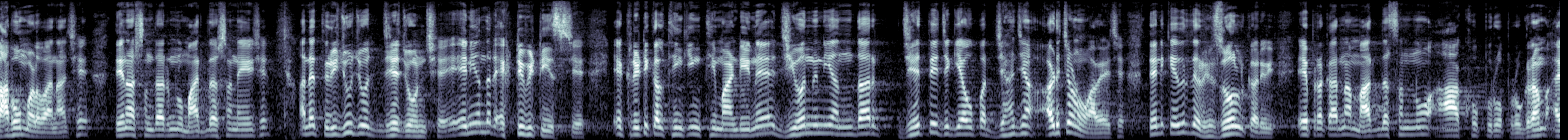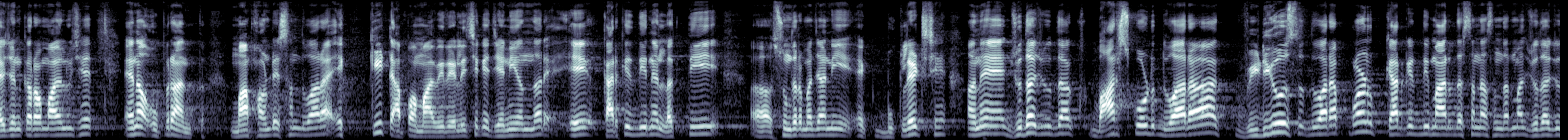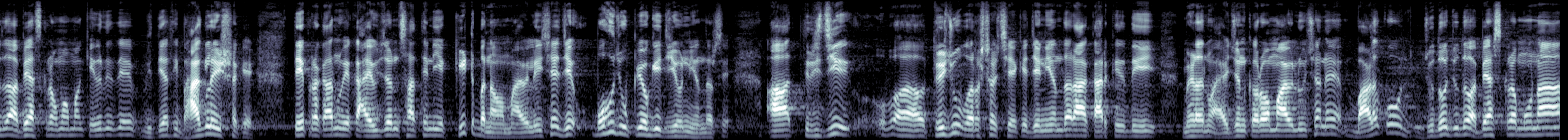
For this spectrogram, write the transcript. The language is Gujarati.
લાભો મળવાના છે. તેના સંદર્ભનું માર્ગદર્શન એ છે. અને ત્રીજું જો જે ઝોન છે, એની અંદર એક્ટિવિટીઝ છે. એ ક્રિટિકલ થિંકિંગથી માંડીને જીવનની અંદર જે તે જગ્યા ઉપર જ્યાં જ્યાં અડચણો આવે છે, તેને કેવી રીતે રિઝોલ્વ કરવી, એ પ્રકારના માર્ગદર્શનનો આ આખો પૂરો પ્રોગ્રામ આયોજન કરવામાં આવેલું છે. એના ઉપરાંત મા ફાઉન્ડેશન દ્વારા એક કિટ આપવામાં આવી રહેલી છે કે જેની અંદર એ કારકિર્દીને લગતી સુંદર મજાની એક બુકલેટ છે અને જુદા જુદા બાર્સ કોડ દ્વારા વિડીયોઝ દ્વારા પણ કારકિર્દી માર્ગદર્શનના સંદર્ભમાં જુદા જુદા અભ્યાસક્રમોમાં કેવી રીતે વિદ્યાર્થી ભાગ લઈ શકે તે પ્રકારનું એક આયોજન સાથેની એક કીટ બનાવવામાં આવેલી છે જે બહુ જ ઉપયોગી જીવનની અંદર છે. આ ત્રીજી ત્રીજું વર્ષ છે કે જેની અંદર આ કારકિર્દી મેળાનું આયોજન કરવામાં આવેલું છે અને બાળકો જુદો જુદો અભ્યાસક્રમોના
